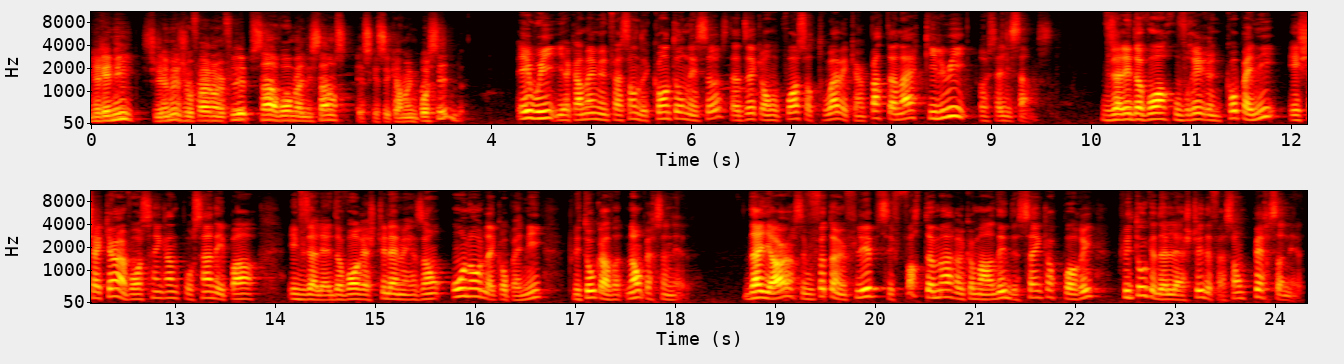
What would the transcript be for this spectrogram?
Mais Rémi, si jamais je veux faire un flip sans avoir ma licence, est-ce que c'est quand même possible? Eh oui, il y a quand même une façon de contourner ça, c'est-à-dire qu'on va pouvoir se retrouver avec un partenaire qui, lui, a sa licence. Vous allez devoir ouvrir une compagnie et chacun avoir 50% des parts et vous allez devoir acheter la maison au nom de la compagnie plutôt qu'à votre nom personnel. D'ailleurs, si vous faites un flip, c'est fortement recommandé de s'incorporer plutôt que de l'acheter de façon personnelle.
